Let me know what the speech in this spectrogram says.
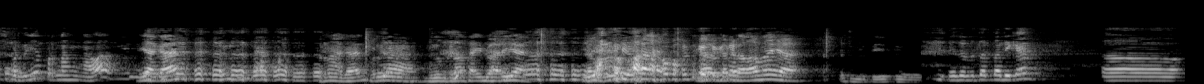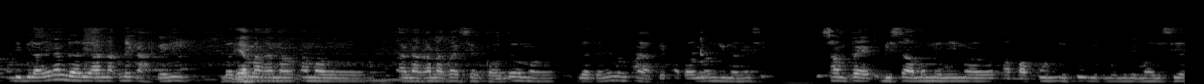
sepertinya pernah ngalamin. iya kan? Pernah kan? Pernah. belum kenal saya dua hari ya? Udah, udah kenal lama ya? Seperti itu. Ya betul tadi kan eh dibilangnya kan dari anak DKP nih. Berarti Iya. emang emang emang anak-anak Red Circle itu emang jatuhnya emang kreatif atau emang gimana sih sampai bisa meminimal apa pun itu gitu meminimalisir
